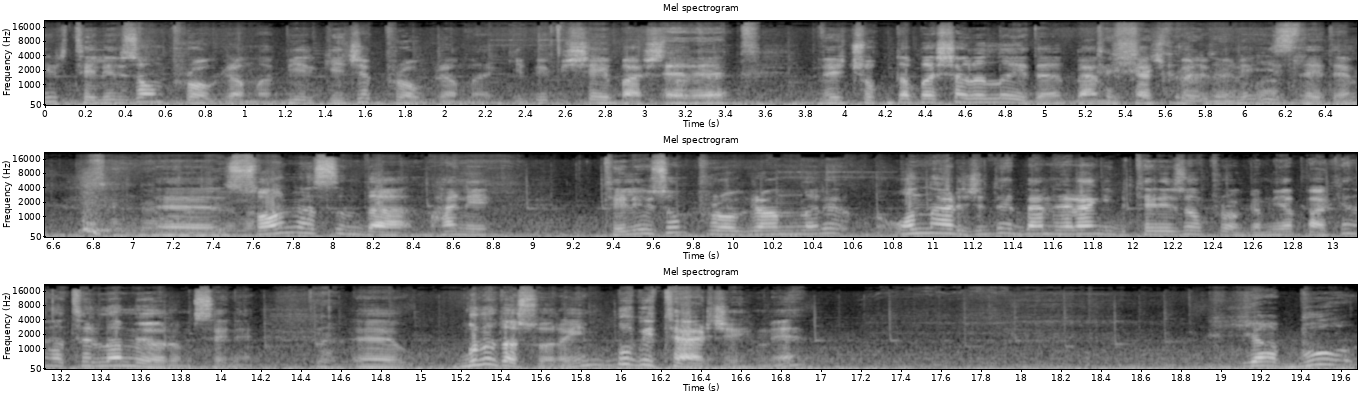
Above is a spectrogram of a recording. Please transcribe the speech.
bir televizyon programı, bir gece programı gibi bir şey başladı. Evet. Ve çok da başarılıydı. Ben birkaç Teşekkür bölümünü ederim abi. izledim. Ee, sonrasında hani televizyon programları, onun haricinde ben herhangi bir televizyon programı yaparken hatırlamıyorum seni. Ee, bunu da sorayım. Bu bir tercih mi? Ya bu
